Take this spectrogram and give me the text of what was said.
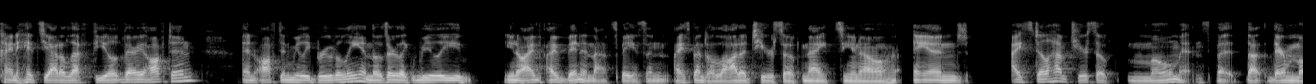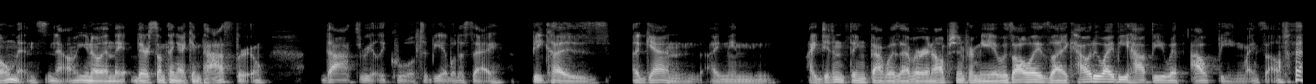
kind of hits you out of left field very often and often really brutally and those are like really you know, I've I've been in that space and I spent a lot of tear soaked nights, you know, and I still have tear soaked moments, but that they're moments now, you know, and they, there's something I can pass through. That's really cool to be able to say because again, I mean, I didn't think that was ever an option for me. It was always like, how do I be happy without being myself? uh,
